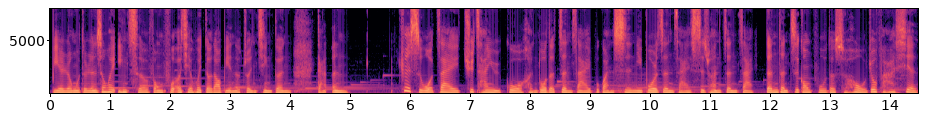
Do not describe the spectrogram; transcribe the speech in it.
别人，我的人生会因此而丰富，而且会得到别人的尊敬跟感恩。确实，我在去参与过很多的赈灾，不管是尼泊尔赈灾、四川赈灾等等志工服务的时候，我就发现，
